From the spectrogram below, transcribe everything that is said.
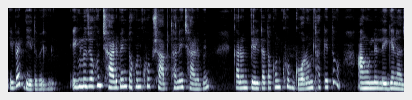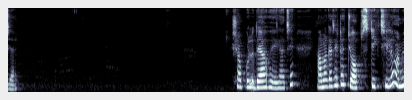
এবার দিয়ে দেবো এগুলো। এগুলো যখন ছাড়বেন তখন খুব সাবধানে ছাড়বেন, কারণ তেলটা তখন খুব গরম থাকে তো, আঙুলে লেগে না যায়। সবগুলো দেওয়া হয়ে গেছে। আমার কাছে একটা চপস্টিক ছিল, আমি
